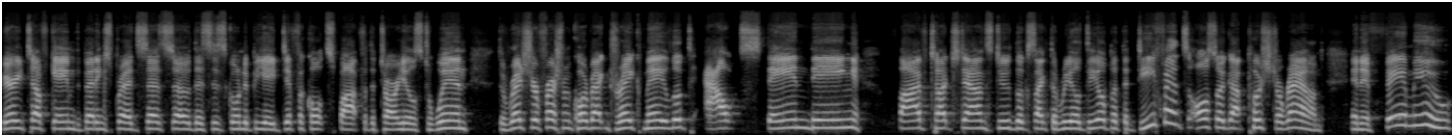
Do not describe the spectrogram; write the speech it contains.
Very tough game. The betting spread says so. This is going to be a difficult spot for the Tar Heels to win. The redshirt freshman quarterback, Drake Maye, looked outstanding. Five touchdowns. Dude looks like the real deal, but the defense also got pushed around. And if FAMU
